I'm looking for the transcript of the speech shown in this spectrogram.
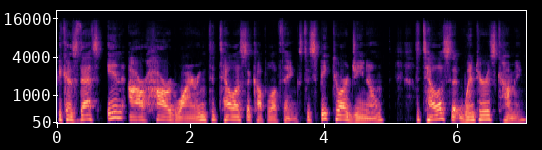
Because that's in our hardwiring to tell us a couple of things, to speak to our genome, to tell us that winter is coming,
